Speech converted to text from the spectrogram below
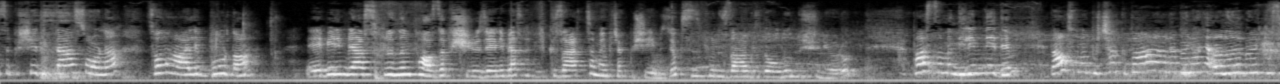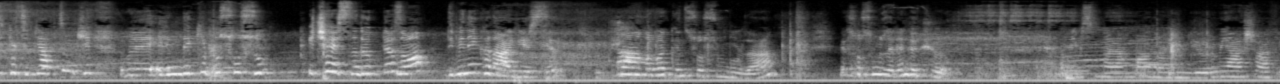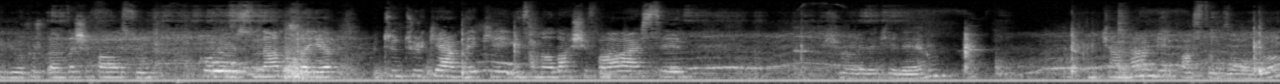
pastası pişirdikten sonra son hali burada. Ee, benim biraz fırınım fazla pişiyor. Üzerini biraz hafif kızarttım ama yapacak bir şeyimiz yok. Sizin fırınız daha güzel olduğunu düşünüyorum. Pastamı dilimledim. Daha sonra bıçaklarla böyle hani aralarını böyle kesik kesik yaptım ki böyle elimdeki bu sosu içerisine döktüğüm zaman dibine kadar girsin. Şu anda bakın sosum burada. Ve sosumu üzerine döküyorum. Yine Bismillahirrahmanirrahim diyorum. Ya Şafi diyor. Çocuklarımıza şifa olsun. Koronavirüsünden dolayı bütün Türkiye'mdeki insanlara Allah şifa versin. Şöyle dökelim. Mükemmel bir pastamız oldu.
